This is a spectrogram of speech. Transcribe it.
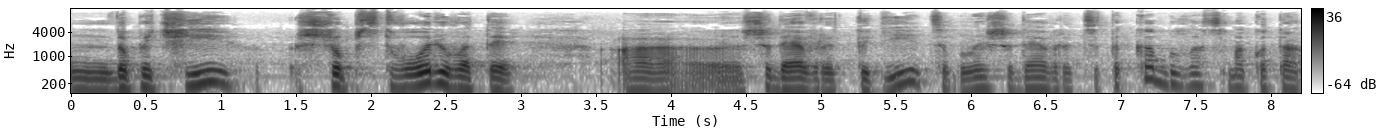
до печі, щоб створювати шедеври. Тоді це були шедеври. Це така була смакота.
